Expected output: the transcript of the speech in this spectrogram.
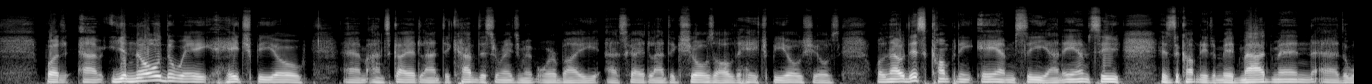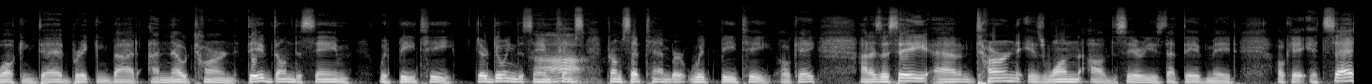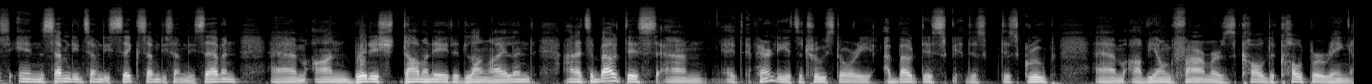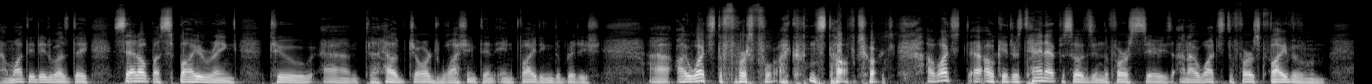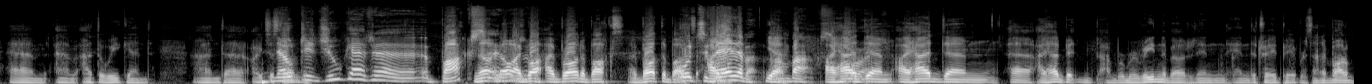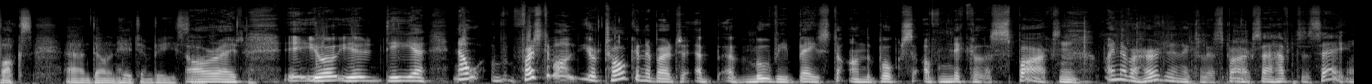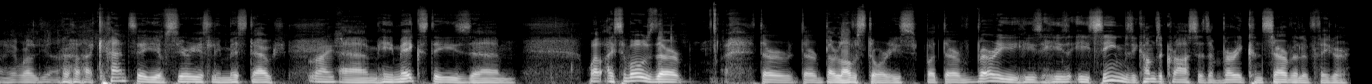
But um, you know the way HBO um, and Sky Atlantic have this arrangement whereby uh, Sky Atlantic shows all the HBO shows. Well, now this company AMC, and AMC is the company that made Mad Men, uh, The Walking Dead, Breaking Bad, and now Turn. They've done the same with BT. They're doing the same Ah. from, from September with BT, okay? And as I say, um, Turn is one of the series that they've made. Okay, it's set in 1776, 1777 um, on British dominated Long Island. And it's about this, um, it, apparently, it's a true story about this, this, this group um, of young farmers called the Culper Ring. And what they did was they set up a spy ring to, um, to help George Washington in fighting the British. Uh, I watched the first I couldn't stop, George. I watched. Uh, okay, there's ten episodes in the first series, and I watched the first five of them um, um, at the weekend, and uh, I just Now, loved it. did you get a, a box? No, no, I bought. I brought a box. I bought the box. Oh, it's I- available yeah, on box. I had. Right. Um, I had. Um, uh, I had. Been, I were reading about it in, in the trade papers, and I bought a box um, down in HMV. So. All right. You, you, the uh, now. First of all, you're talking about a, a movie based on the books of Nicholas Sparks. Hmm. I never heard of Nicholas Sparks. I have to say. Well, I can't say you've seriously missed out. Right. Um, he makes these. Um, well, I suppose they're they're they're they're love stories, but they're very. He's he's he seems he comes across as a very conservative figure,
